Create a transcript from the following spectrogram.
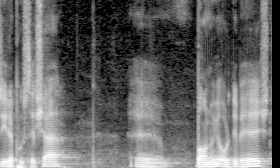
زیر پوست شهر بانوی اردی بهشت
